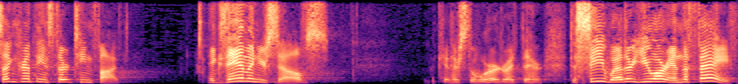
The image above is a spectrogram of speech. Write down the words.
2 Corinthians 13 5. Examine yourselves Okay, there's the word right there. To see whether you are in the faith.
